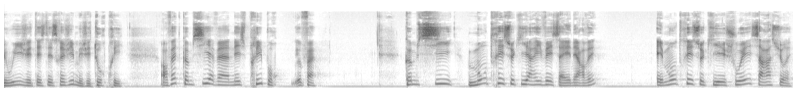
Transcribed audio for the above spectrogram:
oui, j'ai testé ce régime, mais j'ai tout repris. En fait, comme s'il y avait un esprit pour, enfin, comme si montrer ce qui arrivait, ça énervait, et montrer ce qui échouait, ça rassurait.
